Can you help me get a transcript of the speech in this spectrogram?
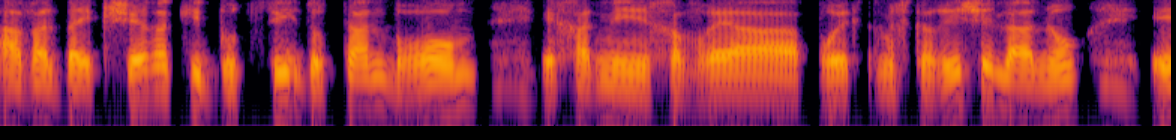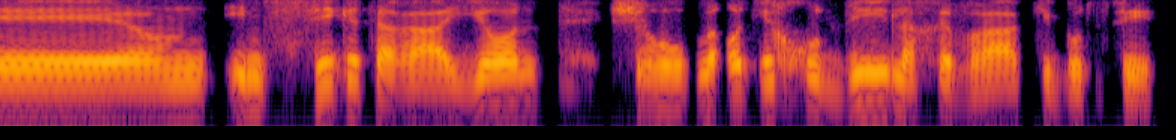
אבל בהקשר הקיבוצי, דותן ברום, אחד מחברי הפרויקט המחקרי שלנו, המשיג את הרעיון שהוא מאוד ייחודי לחברה הקיבוצית.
